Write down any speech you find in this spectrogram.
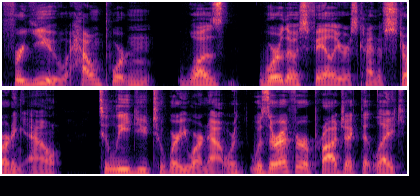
for you, how important was were those failures kind of starting out to lead you to where you are now? Or was there ever a project that like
